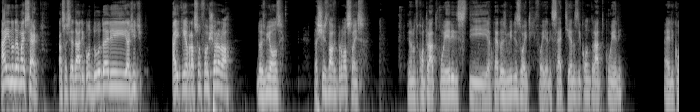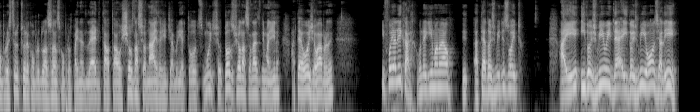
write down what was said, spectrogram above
Aí não deu mais certo. A sociedade com o Duda, ele, a gente... Aí quem abraçou foi o Chororó, 2011. Da X9 Promoções. Fizemos um contrato com ele de, de- até 2018, que foi ali sete anos de contrato com ele. Aí ele comprou estrutura, comprou duas vans, comprou painel de LED e tal, tal. Shows nacionais, a gente abria todos, muitos shows, todos os shows nacionais, tu imagina. Até hoje eu abro, né? E foi ali, cara, o Neguinho Manuel, e- até 2018. Aí, em 2010, em 2011 ali,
